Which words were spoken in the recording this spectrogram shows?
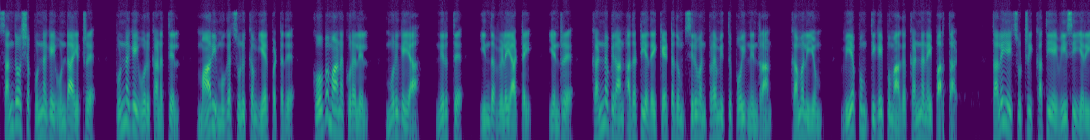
சந்தோஷ புன்னகை உண்டாயிற்று. புன்னகை ஒரு கணத்தில் மாறி முக சுணுக்கம் ஏற்பட்டது. கோபமான குரலில் முருகையா நிறுத்து இந்த விளையாட்டை என்று கண்ணபிரான் அதட்டியதை கேட்டதும் சிறுவன் பிரமித்து போய் நின்றான். கமலியும் வியப்பும் திகைப்புமாக கண்ணனை பார்த்தாள். தலையை சுற்றி கத்தியை வீசி எறி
